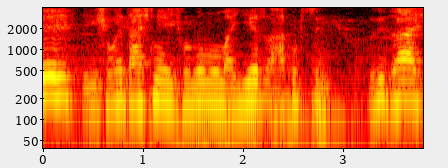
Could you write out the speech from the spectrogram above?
এ এই সময় যাস নি এই সময় মোর মাইয়ের আখ উঠছে। যদি যাস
